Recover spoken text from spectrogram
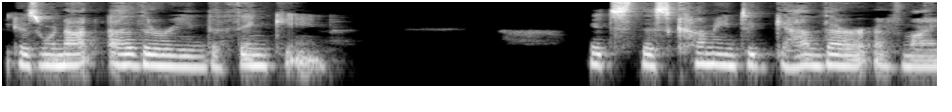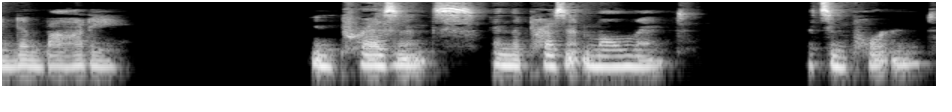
because we're not othering the thinking. It's this coming together of mind and body in presence in the present moment that's important.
